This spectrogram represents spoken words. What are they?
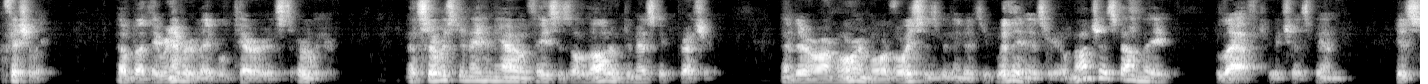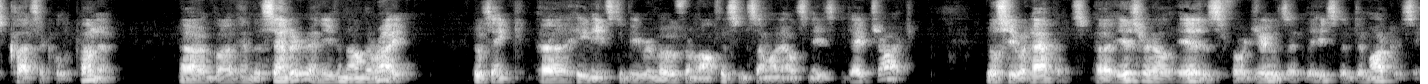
officially, uh, but they were never labeled terrorists earlier. Uh, so Mr. Netanyahu faces a lot of domestic pressure and there are more and more voices within, within Israel, not just on the left, which has been his classical opponent, uh, but in the center and even on the right, who think uh, he needs to be removed from office and someone else needs to take charge. We'll see what happens. Uh, Israel is, for Jews at least, a democracy.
